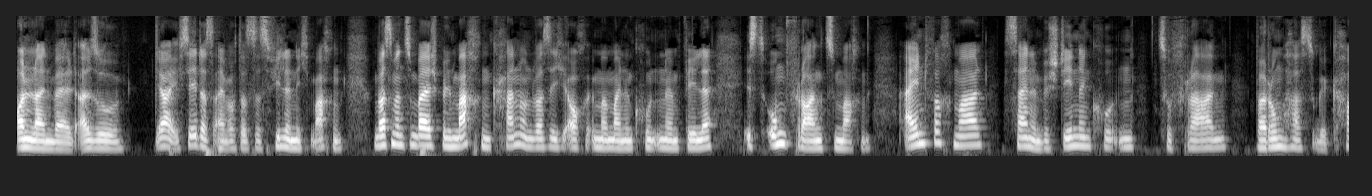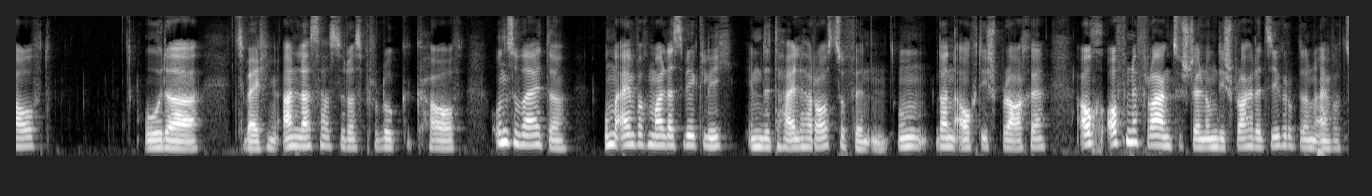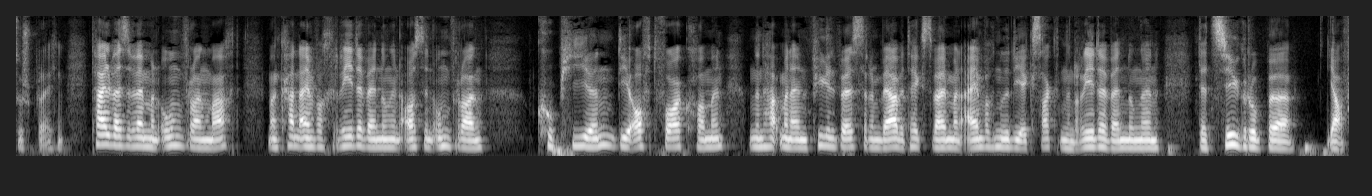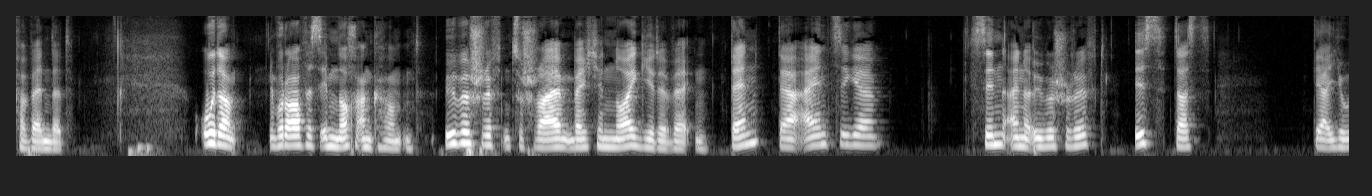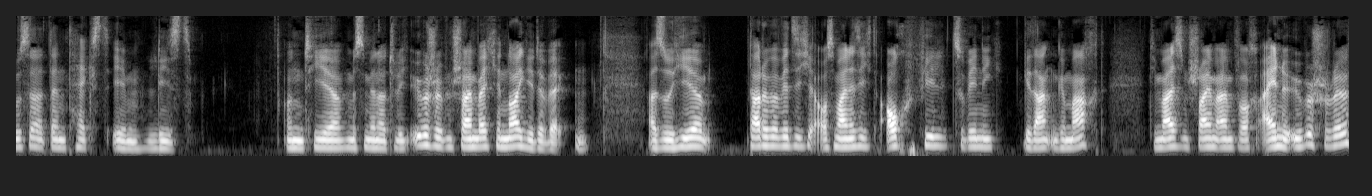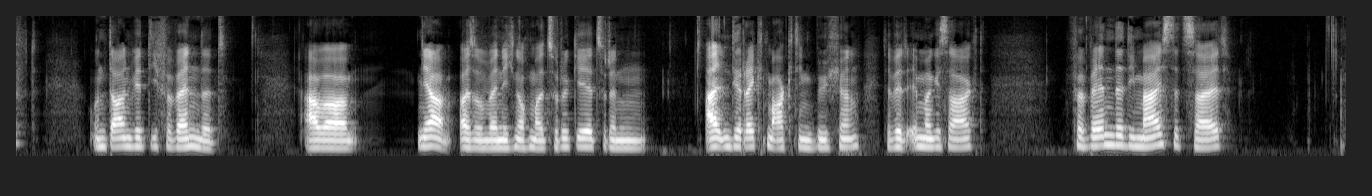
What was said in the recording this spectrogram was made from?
Online-Welt. Also ja, ich sehe das einfach, dass das viele nicht machen. Und was man zum Beispiel machen kann und was ich auch immer meinen Kunden empfehle, ist Umfragen zu machen. Einfach mal seinen bestehenden Kunden zu fragen, warum hast du gekauft oder zu welchem Anlass hast du das Produkt gekauft und so weiter um einfach mal das wirklich im Detail herauszufinden, um dann auch die Sprache, auch offene Fragen zu stellen, um die Sprache der Zielgruppe dann einfach zu sprechen. Teilweise, wenn man Umfragen macht, man kann einfach Redewendungen aus den Umfragen kopieren, die oft vorkommen, und dann hat man einen viel besseren Werbetext, weil man einfach nur die exakten Redewendungen der Zielgruppe ja, verwendet. Oder worauf es eben noch ankommt, Überschriften zu schreiben, welche Neugierde wecken. Denn der einzige Sinn einer Überschrift ist, dass der User den Text eben liest. Und hier müssen wir natürlich Überschriften schreiben, welche Neugierde wecken. Also hier, darüber wird sich aus meiner Sicht auch viel zu wenig Gedanken gemacht. Die meisten schreiben einfach eine Überschrift und dann wird die verwendet. Aber ja, also wenn ich nochmal zurückgehe zu den alten Direktmarketing-Büchern, da wird immer gesagt, verwende die meiste Zeit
